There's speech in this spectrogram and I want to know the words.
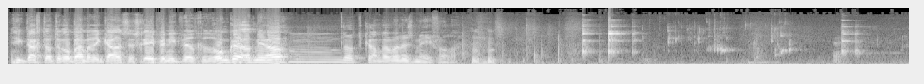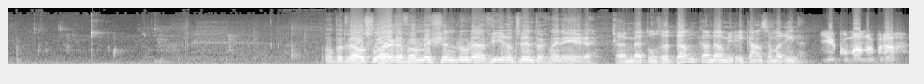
Ik dacht dat er op Amerikaanse schepen niet werd gedronken, admiraal. Dat kan er wel eens meevallen. Op het welslagen van Mission Luna 24, mijn heren. En met onze dank aan de Amerikaanse marine. Hier commandobrug.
